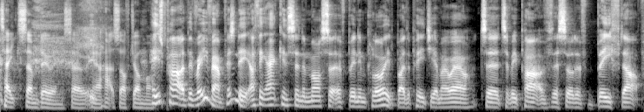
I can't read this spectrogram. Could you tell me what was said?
takes some doing. So, you know, hats off John Moss. He's part of the revamp, isn't he? I think Atkinson and Moss have been employed by the PGMOL to, to be part of the sort of beefed up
